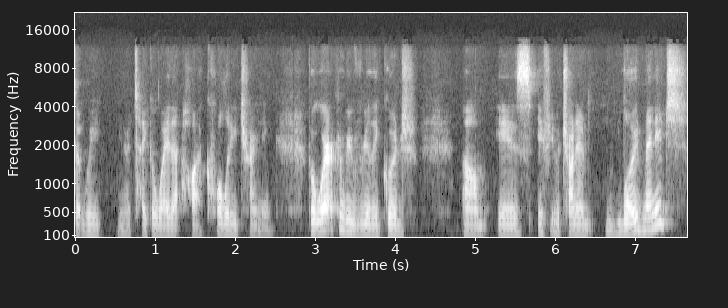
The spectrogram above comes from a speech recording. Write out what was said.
that we you know take away that high quality training. But where it can be really good um, is if you're trying to load manage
